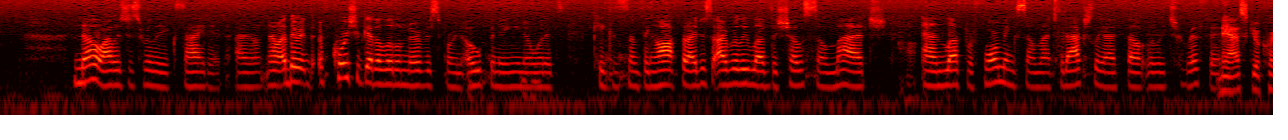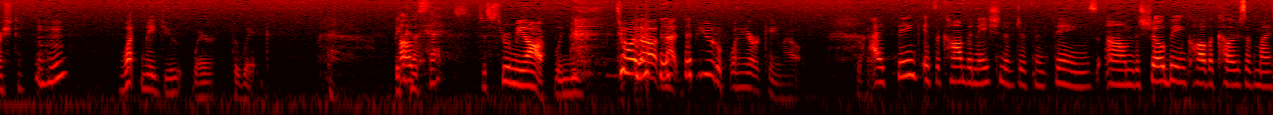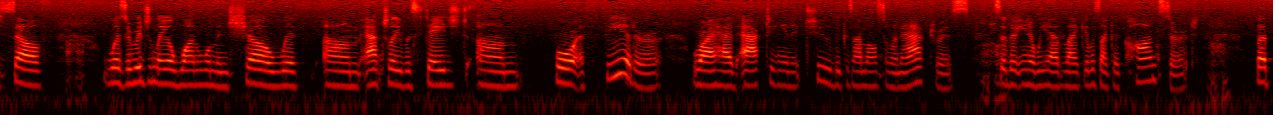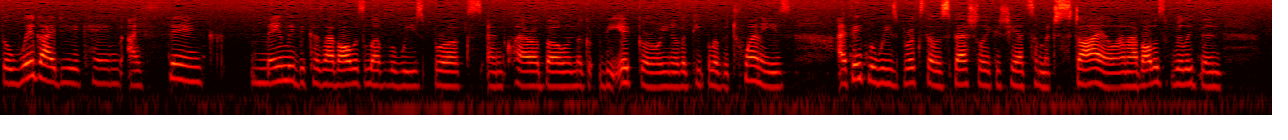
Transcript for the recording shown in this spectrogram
No, I was just really excited. I don't know. There, of course, you get a little nervous for an opening, you know, when it's kicking something off. But I just, I really loved the show so much, Uh-huh. and loved performing so much that actually I felt really terrific. May I ask you a question? hmm What made you wear the wig? Because Okay. that just threw me off when you threw it out and that beautiful hair came out. I think it's a combination of different things. Um, the show being called The Colors of Myself Uh-huh. was originally a one-woman show with, um, actually was staged um, for a theater where I had acting in it too because I'm also an actress. Uh-huh. So that, you know, we had like, it was like a concert. Uh-huh. But the wig idea came, I think, mainly because I've always loved Louise Brooks and Clara Bow and the, the It Girl, you know, the people of the 20s. I think Louise Brooks, though, especially because she had so much style, and I've always really been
